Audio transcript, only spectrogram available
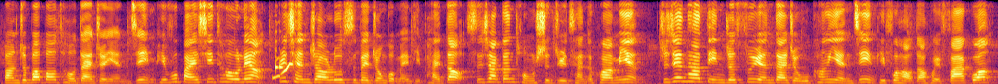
绑着包包头，戴着眼镜，皮肤白皙透亮。日前，赵露思被中国媒体拍到私下跟同事聚餐的画面。只见她顶着素颜，戴着无框眼镜，皮肤好到会发光，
